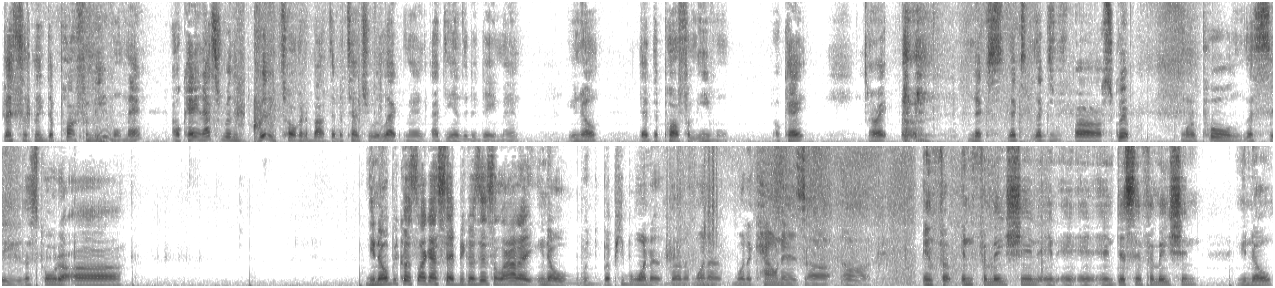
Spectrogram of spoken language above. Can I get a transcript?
basically depart from evil, man. Okay, and that's really really talking about the potential elect, man. At the end of the day, man. You know, that depart from evil. Okay, all right. next next next uh script. I want to pull. Let's see. Let's go to uh. You know, because like I said, because there's a lot of you know, but people want to want to want to count as uh, uh info, information and, and, and disinformation. You know,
